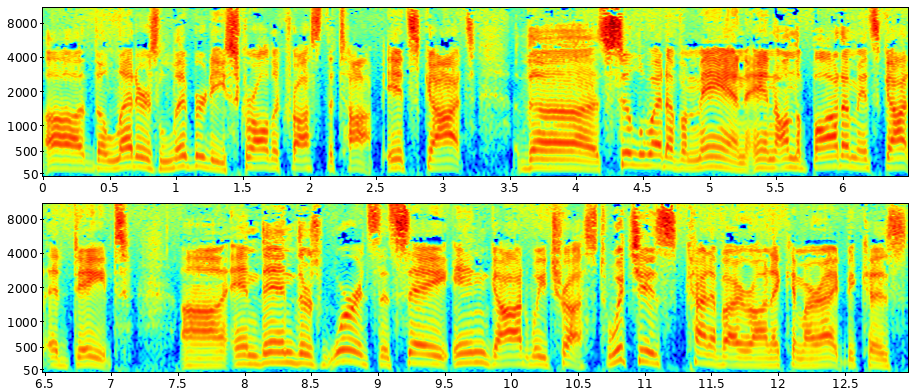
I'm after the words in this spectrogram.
uh, the letters Liberty scrawled across the top. It's got the silhouette of a man, and on the bottom, it's got a date. Uh, and then there's words that say, In God we trust, which is kind of ironic, am I right? Because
